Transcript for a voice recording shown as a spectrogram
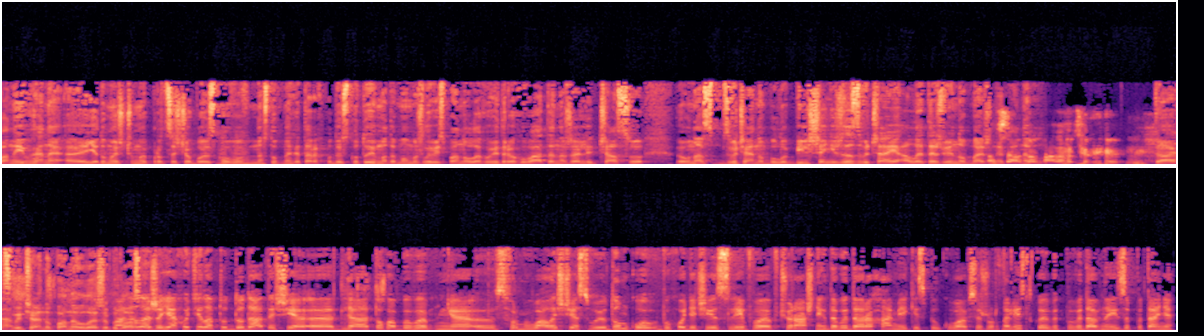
Пане Євгене, е, я думаю, що ми про це ще обов'язково uh -huh. в наступних етарах подискутуємо. Дамо можливість пану Олегу відреагувати. На жаль, часу у нас звичайно було більше ніж зазвичай, але теж він обмежений. Пане так, звичайно, пане Олеже, будь пане ласка. Олеже, я хотіла б тут додати ще е, для того, аби ви е, сформували ще свою думку, виходячи з слів вчорашніх Давида Арахамі, який спілкувався з журналісткою, відповідав на її запитання,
